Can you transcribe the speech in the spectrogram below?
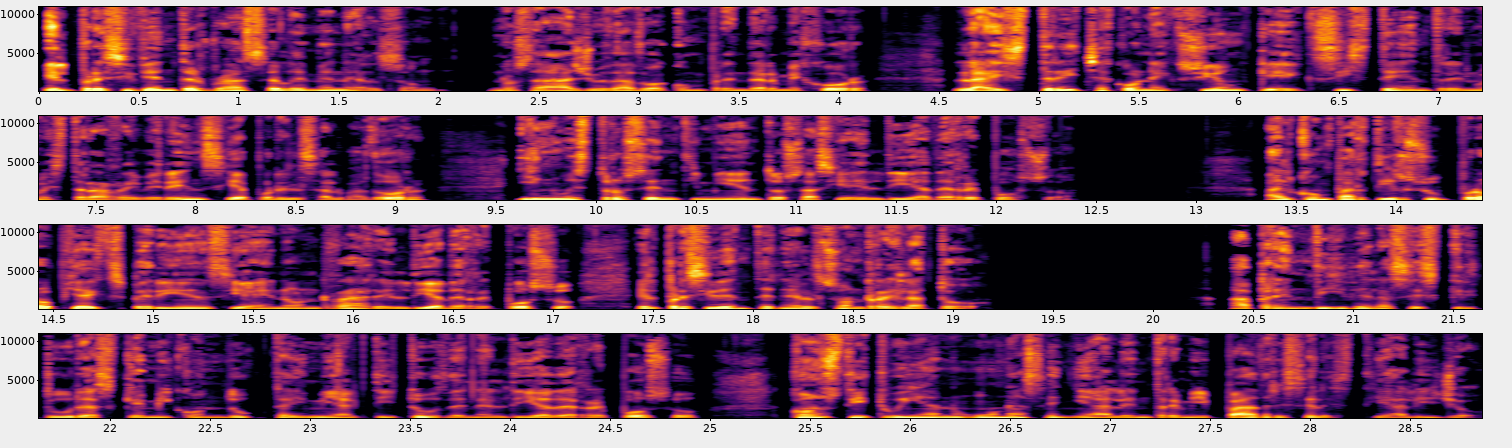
El presidente Russell M. Nelson nos ha ayudado a comprender mejor la estrecha conexión que existe entre nuestra reverencia por el Salvador y nuestros sentimientos hacia el día de reposo. Al compartir su propia experiencia en honrar el día de reposo, el presidente Nelson relató, Aprendí de las escrituras que mi conducta y mi actitud en el día de reposo constituían una señal entre mi Padre Celestial y yo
